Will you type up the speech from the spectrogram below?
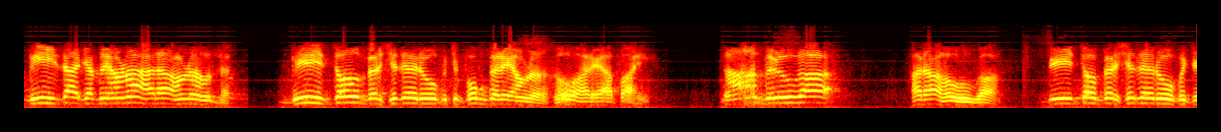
ਬੀਜ ਦਾ ਜੰਮੇ ਹੋਣਾ, ਹਰਾ ਹੋਣਾ ਹੁੰਦਾ। ਬੀਜ ਤੋਂ ਬਿਰਛ ਦੇ ਰੂਪ 'ਚ ਪੁੰਗਰੇ ਆਉਣਾ ਉਹ ਹਰਿਆ ਭਾਈ। ਨਾਮ ਮਿਲੂਗਾ ਹਰਾ ਹੋਊਗਾ। ਬੀਜ ਤੋਂ ਬਿਰਸ਼ ਦੇ ਰੂਪ 'ਚ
